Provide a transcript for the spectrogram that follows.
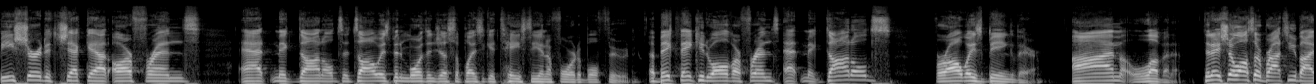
be sure to check out our friends at McDonald's. It's always been more than just a place to get tasty and affordable food. A big thank you to all of our friends at McDonald's for always being there. I'm loving it. Today's show also brought to you by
